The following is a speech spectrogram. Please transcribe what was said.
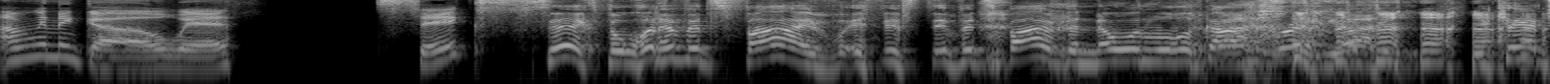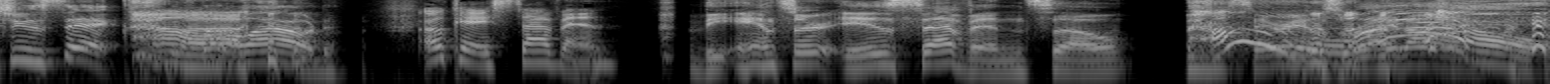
I'm going to go with six. Six. But what if it's five? If it's if it's five, then no one will have gotten it right. You, have to, you can't choose six. It's not allowed. Okay, seven. The answer is seven. So, Oh, Sariel's right Wow. on.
